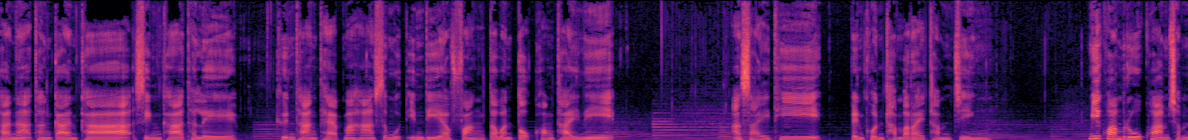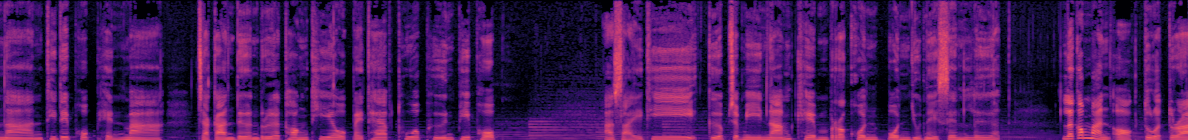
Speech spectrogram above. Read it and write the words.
ฐานะทางการค้า สินค้าทะเล ขึ้นทางแถบมหาสมุทรอินเดียฝั่งตะวันตกของไทยนี้ อาศัยที่เป็นคนทำอะไรทำจริง มีความรู้ความชำนาญที่ได้พบเห็นมาจากการเดินเรือท่องเที่ยวไปแทบทั่วพื้นพิภพอาศัยที่เกือบจะมีน้ำเค็มประคนปนอยู่ในเส้นเลือด แล้วก็หมั่นออกตรวจตรา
